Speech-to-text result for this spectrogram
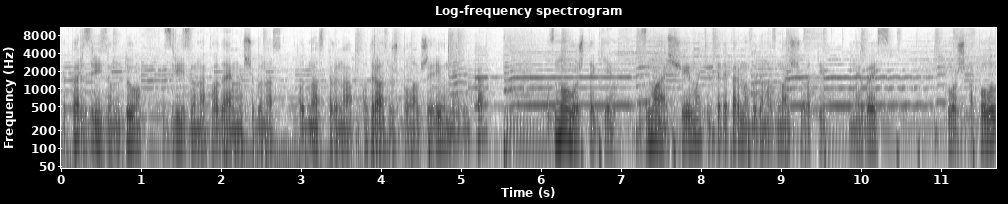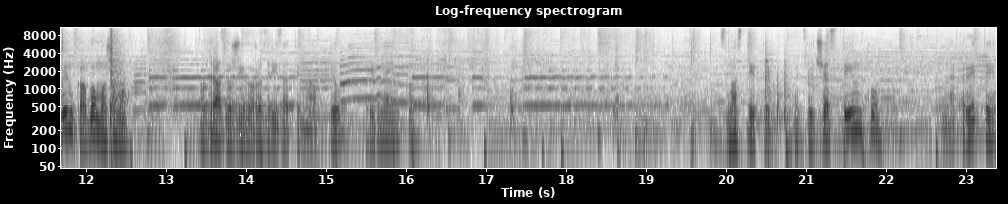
тепер зрізом до зрізу накладаємо, щоб у нас одна сторона одразу ж була вже рівненька. Знову ж таки змащуємо, тільки тепер ми будемо змащувати не весь корж, а половинку, або можемо одразу ж його розрізати навпіл рівненько. Змастити цю частинку і накрити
